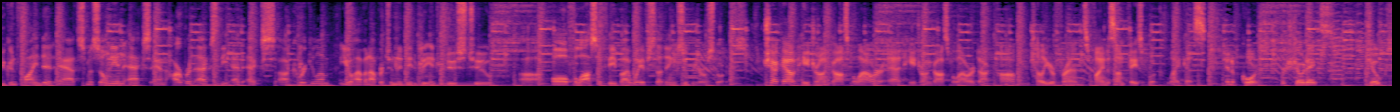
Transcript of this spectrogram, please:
You can find it at SmithsonianX and HarvardX, the edX uh, curriculum. You'll have an opportunity to be introduced to uh, all philosophy by way of studying superhero stories. Check out Hadron Gospel Hour at hadrongospelhour.com. Tell your friends. Find us on Facebook. Like us. And of course, for show dates, jokes,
